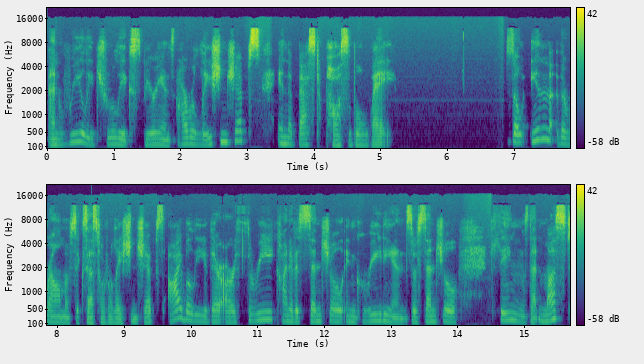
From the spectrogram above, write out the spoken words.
and really truly experience our relationships in the best possible way. So, in the realm of successful relationships, I believe there are three kind of essential ingredients, essential things that must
